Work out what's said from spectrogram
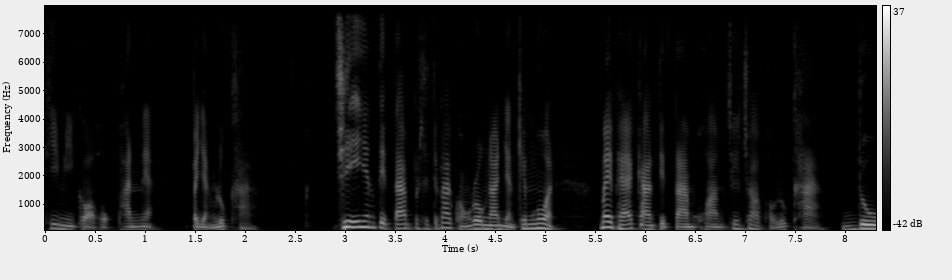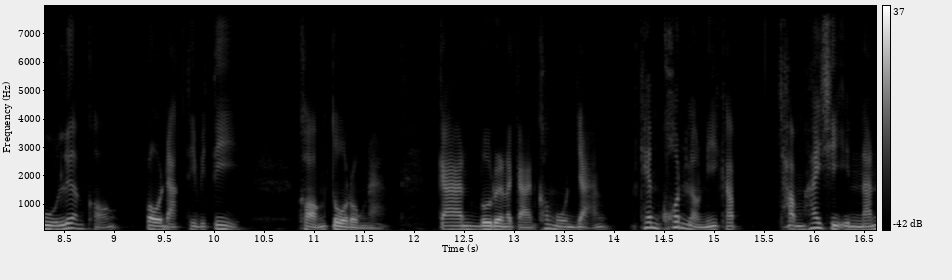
ที่มีกว่า6,000 เนี่ย ไปยังลูกค้า ชีอินยังติดตามประสิทธิภาพของโรงงานอย่างเข้มงวด ไม่แพ้การติดตามความชื่นชอบของลูกค้า ดูเรื่องของ productivity ของตัวโรงงาน การบูรณาการข้อมูลอย่างเข้มข้นเหล่านี้ครับทำให้ชีอินนั้น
